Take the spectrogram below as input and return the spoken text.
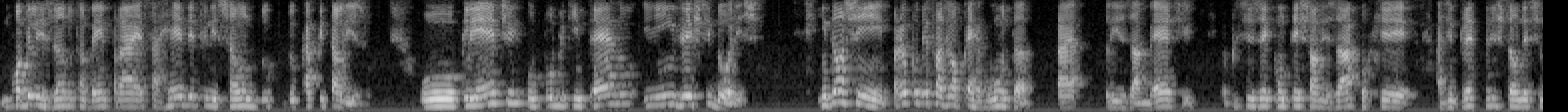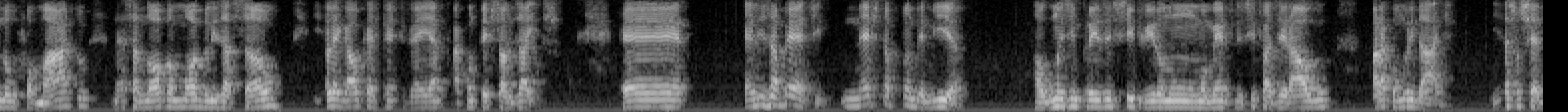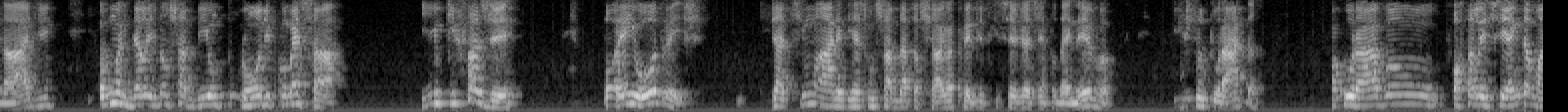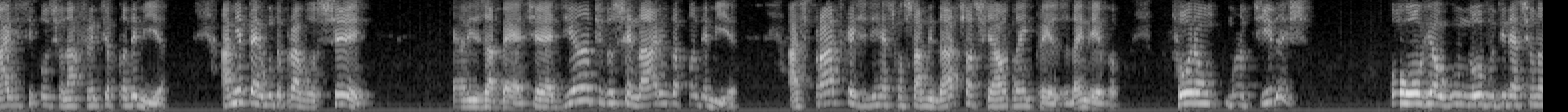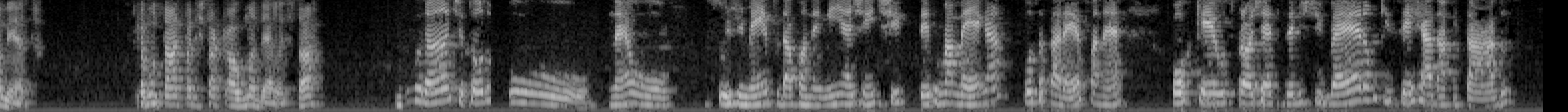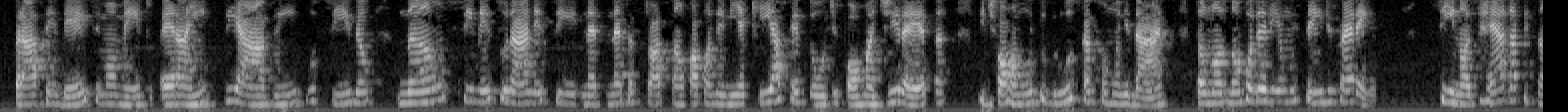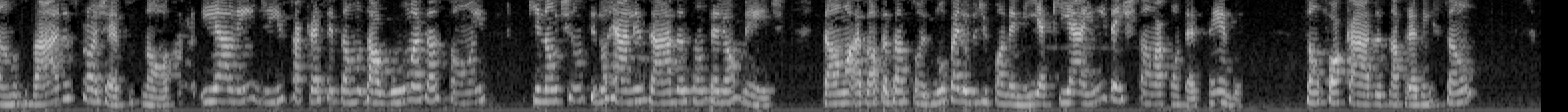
mobilizando também para essa redefinição do, do capitalismo. O cliente, o público interno e investidores. Então, assim, para eu poder fazer uma pergunta para Elizabeth, eu precisei contextualizar porque as empresas estão nesse novo formato, nessa nova mobilização, e é legal que a gente venha a contextualizar isso. É, Elizabeth, nesta pandemia, algumas empresas se viram num momento de se fazer algo para a comunidade e a sociedade, e algumas delas não sabiam por onde começar e o que fazer. Porém, outras já tinha uma área de responsabilidade social, eu acredito que seja o exemplo da Eneva, estruturada, procuravam fortalecer ainda mais e se posicionar frente à pandemia. A minha pergunta para você, Elizabeth, é: diante do cenário da pandemia, as práticas de responsabilidade social da empresa, da Eneva, foram mantidas ou houve algum novo direcionamento? Fique à vontade para destacar alguma delas, tá? Durante todo o, né, o surgimento da pandemia, a gente teve uma mega força-tarefa, né? Porque os projetos eles tiveram que ser readaptados para atender esse momento. Era inviável, impossível não se mensurar nesse, né, nessa situação com a pandemia que afetou de forma direta e de forma muito brusca as comunidades. Então, nós não poderíamos ser indiferentes. Sim, nós readaptamos vários projetos nossos e, além disso, acrescentamos algumas ações que não tinham sido realizadas anteriormente. Então, as nossas ações no período de pandemia, que ainda estão acontecendo, são focadas na prevenção,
